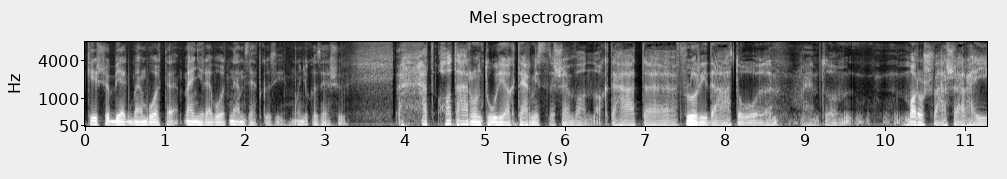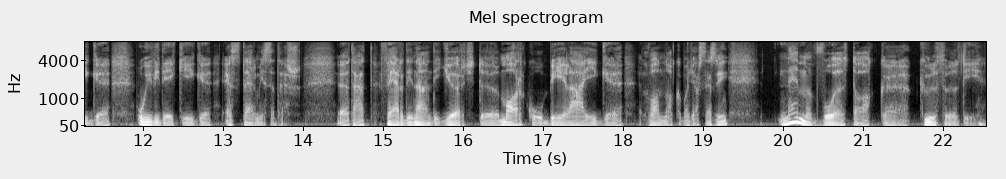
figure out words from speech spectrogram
Későbbiekben volt -e, mennyire volt nemzetközi, mondjuk az első? Hát határon túliak természetesen vannak, tehát Floridától nem tudom, Marosvásárhelyig, Újvidékig, ez természetes. Tehát Ferdinándi Györgytől, Markó Béláig vannak magyar szerzőink nem voltak külföldi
